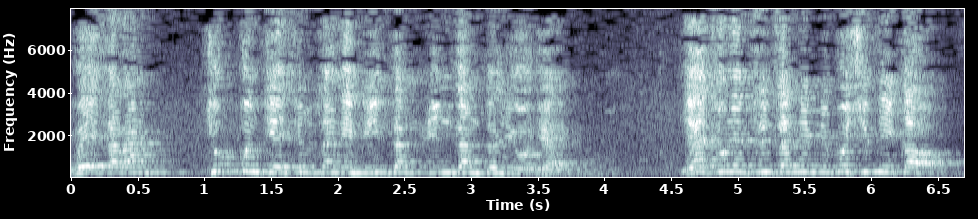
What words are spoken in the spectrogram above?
왜 사랑? 첫 번째 순상님 인간, 인간들 여자. 예수님 순상님 누구십니까?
